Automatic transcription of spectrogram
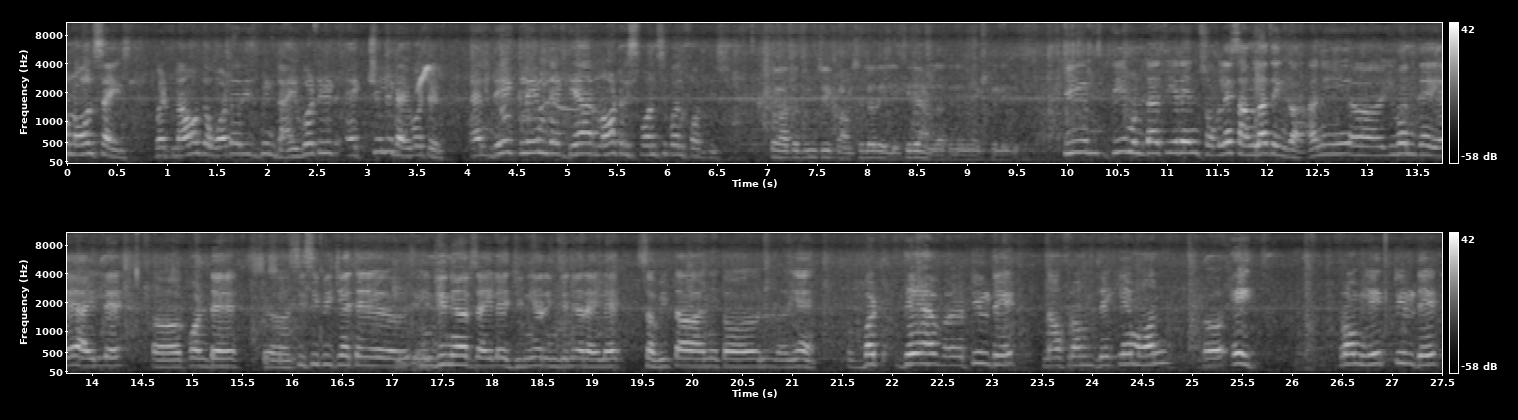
on all sides but now the water is being diverted actually diverted and they claim that they are not responsible for this सो आता तुमची कावन्सिलर येयल्ली कितें हाडला तेणें एक्चुअली ती ती म्हणटा ती तेणेन सगळें सांगलां तेंकां आनी इवन ते हे आयिल्ले कोण ते सी सी पीचे ते इंजिनियर्स आयले ज्युनियर इंजिनियर आयले सविता आनी तो हे but they have uh, till date now from they came on uh, 8th from 8th till date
